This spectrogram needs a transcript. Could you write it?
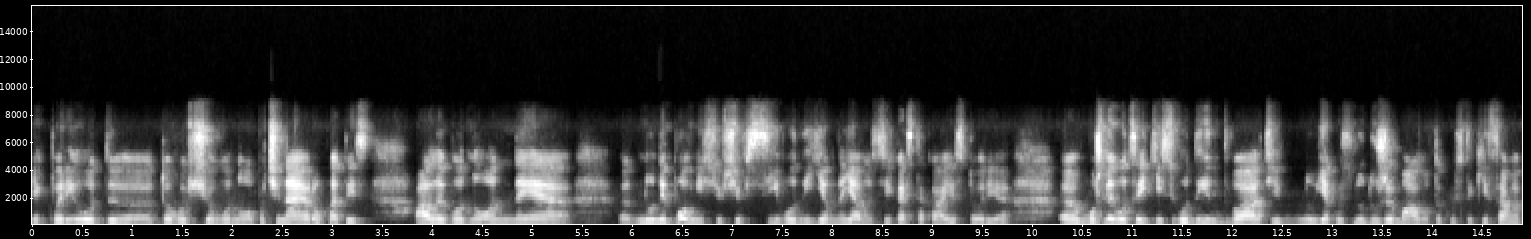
як період е, того, що воно починає рухатись, але воно не, е, ну, не повністю ще всі вони є в наявності, якась така історія. Е, Можливо, це якісь один, два, чи ну, якось ну, дуже мало, такі саме.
